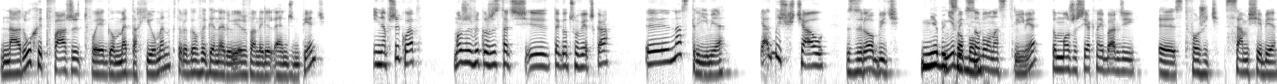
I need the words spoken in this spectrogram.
na ruchy twarzy Twojego MetaHuman, którego wygenerujesz w Unreal Engine 5. I na przykład możesz wykorzystać y, tego człowieczka y, na streamie. Jakbyś chciał zrobić Nie być nie sobą. być sobą na streamie, to możesz jak najbardziej y, stworzyć sam siebie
